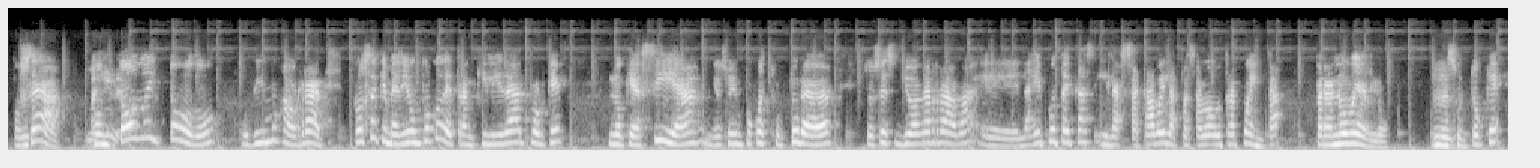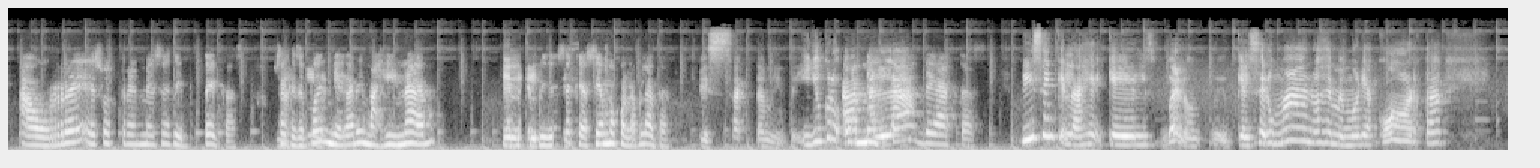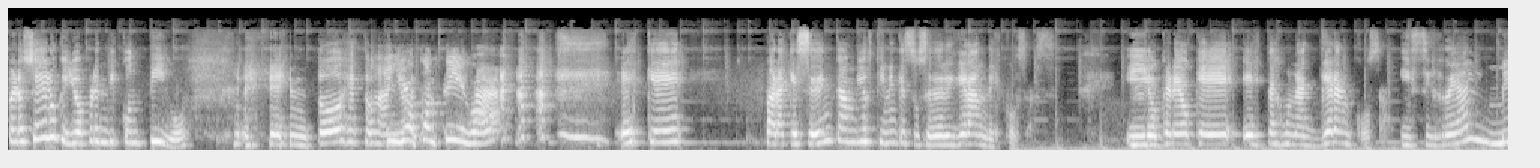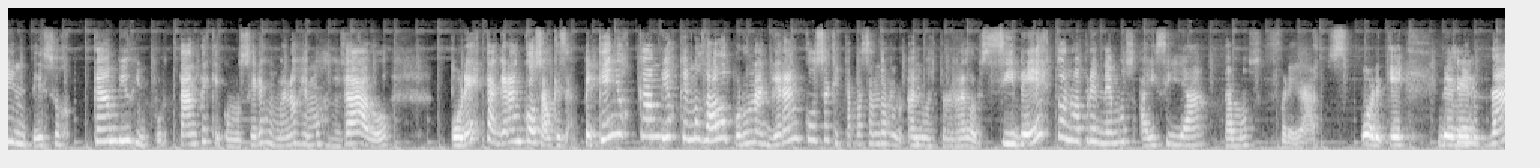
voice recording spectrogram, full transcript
O sea, con todo y todo pudimos ahorrar. Cosa que me dio un poco de tranquilidad porque lo que hacía, yo soy un poco estructurada, entonces yo agarraba eh, las hipotecas y las sacaba y las pasaba a otra cuenta para no verlo. Mm. Resultó que ahorré esos tres meses de hipotecas. O sea, que se pueden llegar a imaginar el, las que hacíamos con la plata. Exactamente. Y yo creo a mitad de actas. Dicen que, la, que, el, bueno, que el ser humano es de memoria corta, pero sé lo que yo aprendí contigo en todos estos años. Y yo contigo. es que para que se den cambios tienen que suceder grandes cosas. Y yo creo que esta es una gran cosa. Y si realmente esos cambios importantes que como seres humanos hemos dado por esta gran cosa, aunque sean pequeños cambios que hemos dado por una gran cosa que está pasando a nuestro alrededor, si de esto no aprendemos, ahí sí ya estamos fregados. Porque de verdad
